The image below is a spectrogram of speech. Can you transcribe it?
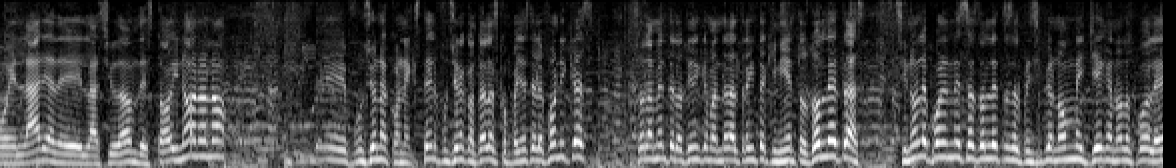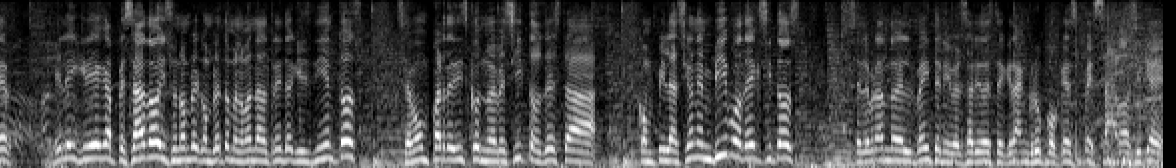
o el área de la ciudad donde estoy. No, no, no. Funciona con Excel, funciona con todas las compañías telefónicas. Solamente lo tienen que mandar al 30500. Dos letras. Si no le ponen esas dos letras al principio, no me llega, no los puedo leer. LY pesado y su nombre completo me lo mandan al 30500. Se va un par de discos nuevecitos de esta compilación en vivo de éxitos. Celebrando el 20 aniversario de este gran grupo que es pesado. Así que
